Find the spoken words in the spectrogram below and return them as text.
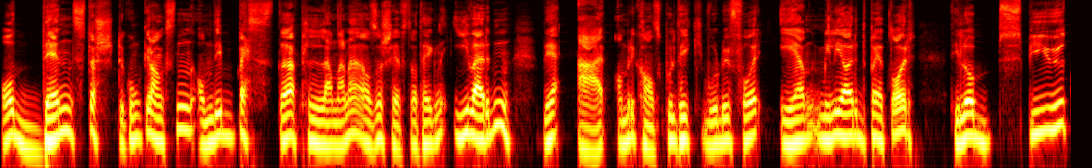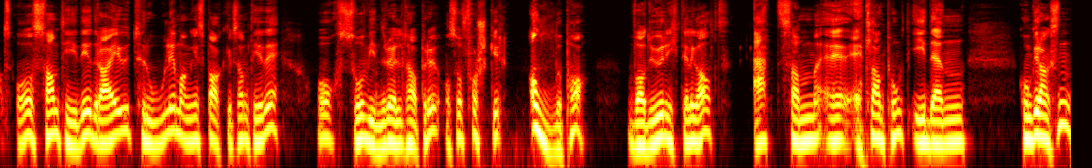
Og den største konkurransen om de beste plannerne, altså sjefstrategene, i verden, det er amerikansk politikk, hvor du får én milliard på ett år til å spy ut, og samtidig dra i utrolig mange spaker samtidig, og så vinner du eller taper du, og så forsker alle på hva du gjør riktig eller galt, at some, eh, et eller annet punkt i den konkurransen,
